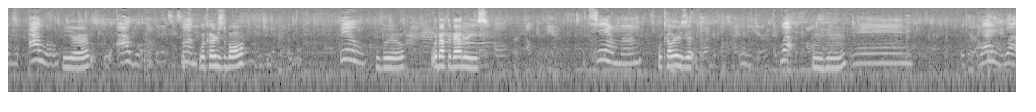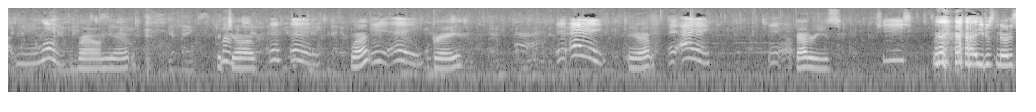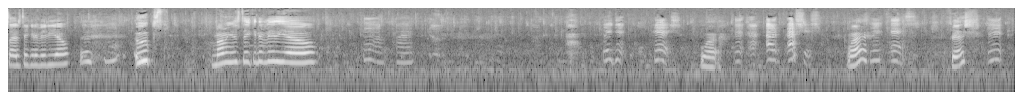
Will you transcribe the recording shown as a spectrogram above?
It's owl. Yeah. Owl. Mom. What color is the ball? Blue. Blue. What about the batteries? See, Mom. What color is it? What? Mm-hmm. And that's what you want. Brown, yeah. Good Mom. job. What? Gray. hey, hey, Yeah. hey, hey. Hey, Batteries. You just noticed I was taking a video? Mm-hmm. Oops. Mommy was taking a video. Yes. What? Uh, uh, ashes. What? Yes. Fish?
